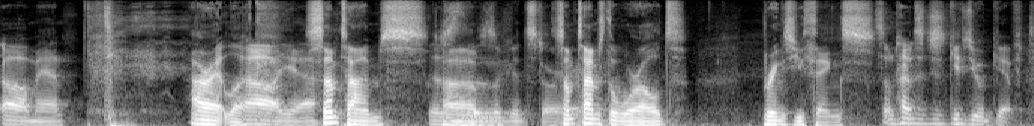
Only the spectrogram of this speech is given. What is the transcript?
Oh man. All right, look. Oh yeah. Sometimes, This, um, this is a good story. sometimes the world brings you things. Sometimes it just gives you a gift.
